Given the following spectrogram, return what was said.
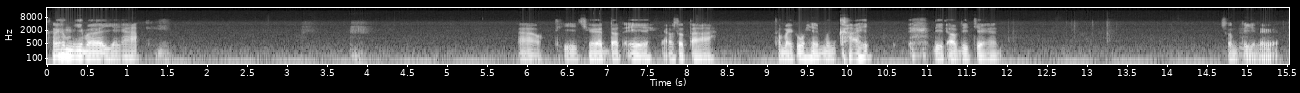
เขาเริ่มมีมารยาทอ้าวทีเชิร์ต .a แอลสตาร์ทำไมกูเห็นมึงขายดีดออฟดีเจนส้นตีนเลย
